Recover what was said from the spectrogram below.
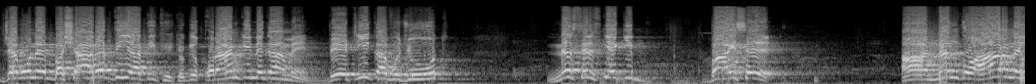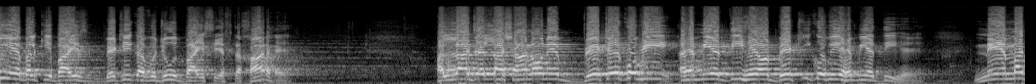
جب انہیں بشارت دی جاتی تھی، کیونکہ قرآن کی نگاہ میں بیٹی کا وجود نہ صرف یہ کہ باعث ننگ و آر نہیں ہے، بلکہ باعث بیٹی کا وجود باعث افتخار ہے۔ اللہ جل شانوں نے بیٹے کو بھی اہمیت دی ہے اور بیٹی کو بھی اہمیت دی ہے۔ نعمت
